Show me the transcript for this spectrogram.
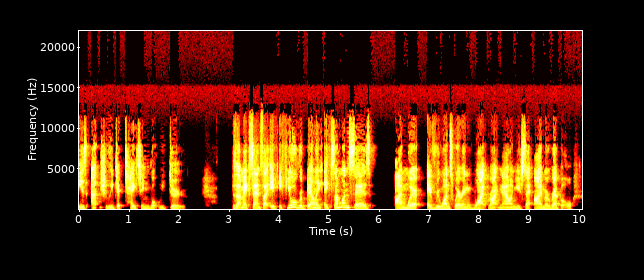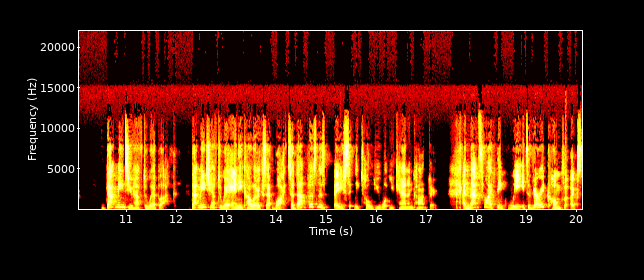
is actually dictating what we do. Does that make sense? Like if, if you're rebelling, if someone says, I'm where everyone's wearing white right now, and you say, I'm a rebel, that means you have to wear black. That means you have to wear any color except white. So that person has basically told you what you can and can't do. And that's why I think we, it's a very complex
